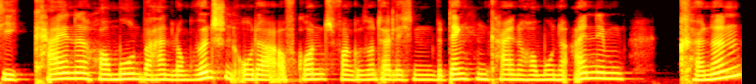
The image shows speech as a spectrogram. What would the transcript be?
die keine Hormonbehandlung wünschen oder aufgrund von gesundheitlichen Bedenken keine Hormone einnehmen können,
